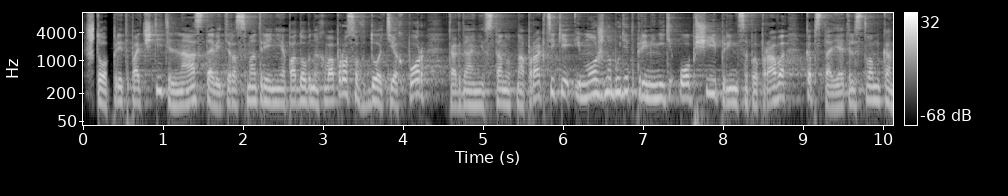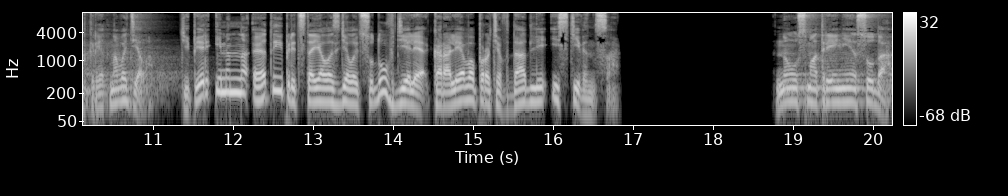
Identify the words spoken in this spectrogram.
что предпочтительно оставить рассмотрение подобных вопросов до тех пор, когда они встанут на практике и можно будет применить общие принципы права к обстоятельствам конкретного дела. Теперь именно это и предстояло сделать суду в деле «Королева против Дадли и Стивенса». На усмотрение суда.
